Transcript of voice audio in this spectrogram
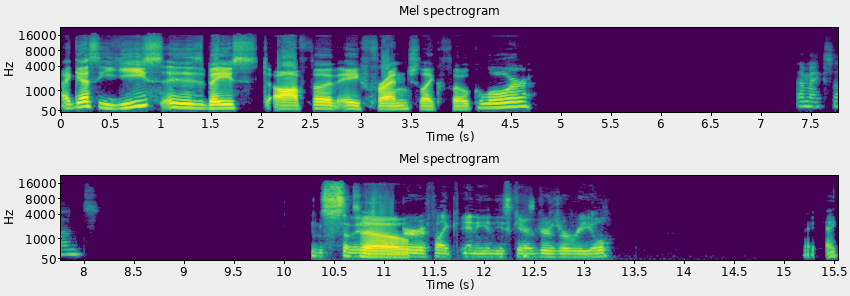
I guess Ys is based off of a French like folklore. That makes sense. So they So- just wonder if like any of these characters are real. I- I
